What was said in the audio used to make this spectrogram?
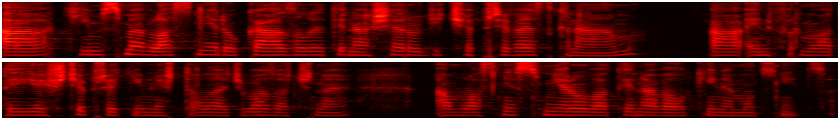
A tím jsme vlastně dokázali ty naše rodiče přivést k nám a informovat je ještě předtím, než ta léčba začne a vlastně směrovat je na velké nemocnice.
